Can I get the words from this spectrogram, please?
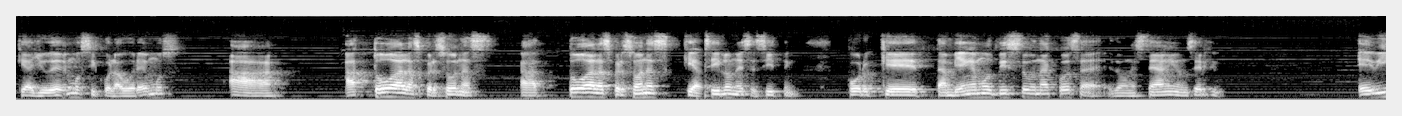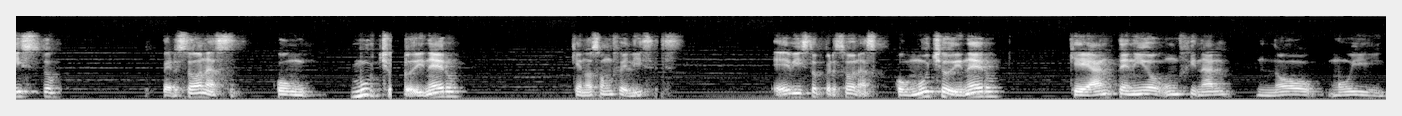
que ayudemos y colaboremos a, a todas las personas, a todas las personas que así lo necesiten. Porque también hemos visto una cosa, don Esteban y don Sergio, he visto personas con mucho dinero que no son felices. He visto personas con mucho dinero que han tenido un final no muy,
